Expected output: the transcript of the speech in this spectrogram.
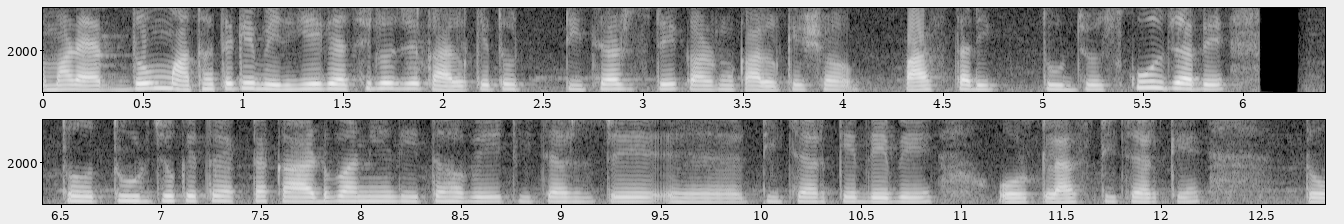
আমার একদম মাথা থেকে বেরিয়ে গেছিল যে কালকে তো টিচার্স ডে কারণ কালকে সব পাঁচ তারিখ তুর্য স্কুল যাবে। তো তুর্যকে তো একটা কার্ড বানিয়ে দিতে হবে টিচার্স ডে টিচারকে দেবে, ওর ক্লাস টিচারকে তো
